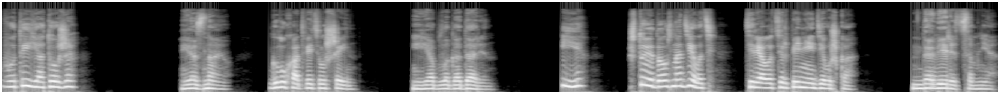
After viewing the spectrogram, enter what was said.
Вот и я тоже». «Я знаю», — глухо ответил Шейн. «И я благодарен». «И? Что я должна делать? Теряла терпение девушка. «Довериться мне».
